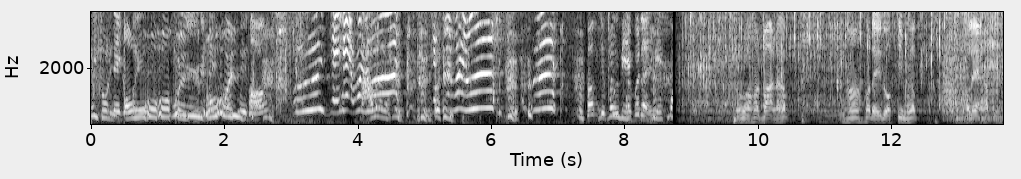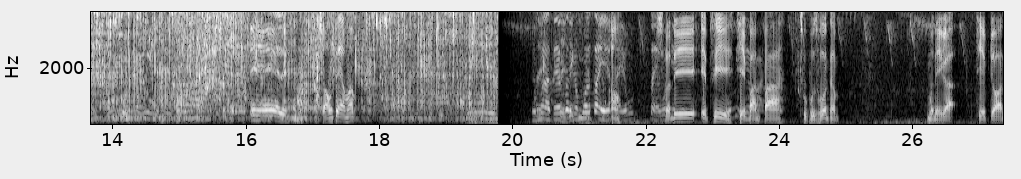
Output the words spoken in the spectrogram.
นี่ตัวนี้โอ้ยโอ้ยสองใหญ่แห้งมากสามเลยปั๊มจะเพิ่งบีบไปไหนมาฮอดบ้านแล้วครับฮะพอได้ดวกจิ้มครับขอแรงครับ เอ๊ะดิสองแต้มครับ ถึงมาเต็มเลยคำว่าใส่เอ้าใส่ใส่สวัสดีเอฟซีเชฟบานปลาสุขุมสุขนครับวันนี้ก็เชฟจอน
